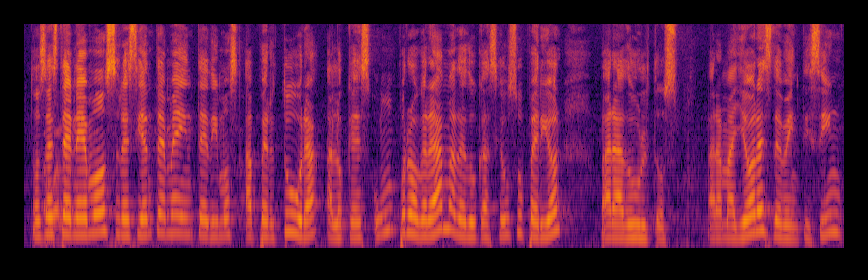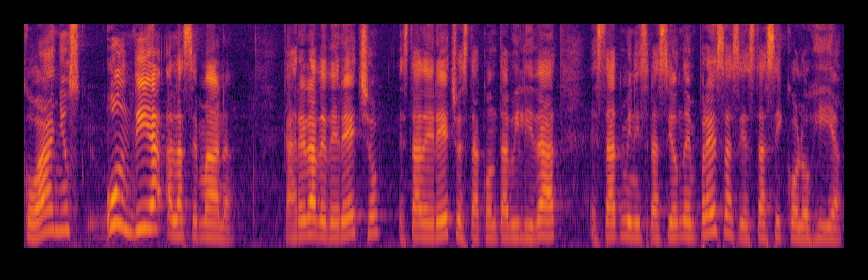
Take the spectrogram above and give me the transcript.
Entonces tenemos recientemente dimos apertura a lo que es un programa de educación superior para adultos para mayores de 25 años, un día a la semana. Carrera de Derecho, está Derecho, está Contabilidad, está Administración de Empresas y está Psicología.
